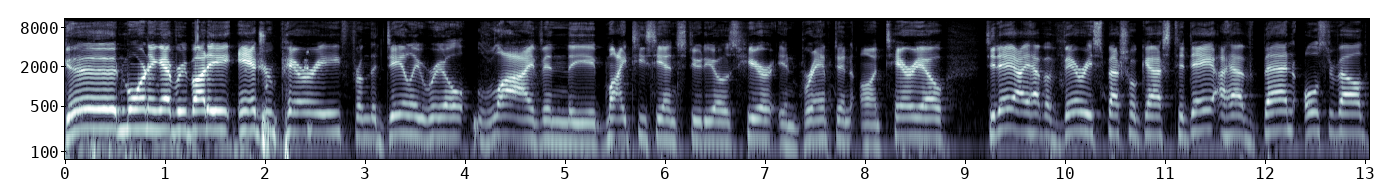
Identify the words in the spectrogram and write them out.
Good morning, everybody. Andrew Perry from the Daily Reel, live in the MyTCN studios here in Brampton, Ontario. Today, I have a very special guest. Today, I have Ben Oosterveld,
